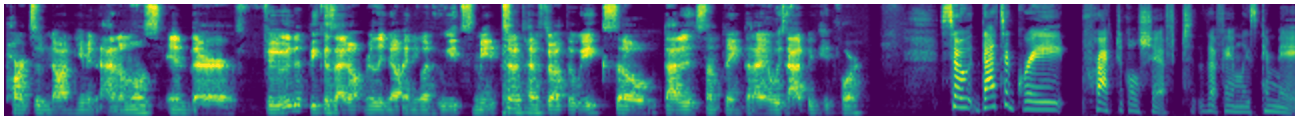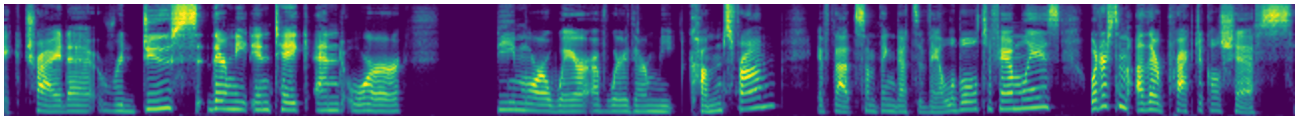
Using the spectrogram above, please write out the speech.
parts of non-human animals in their food because I don't really know anyone who eats meat sometimes throughout the week. So that is something that I always advocate for. So that's a great practical shift that families can make. Try to reduce their meat intake and or be more aware of where their meat comes from if that's something that's available to families. What are some other practical shifts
